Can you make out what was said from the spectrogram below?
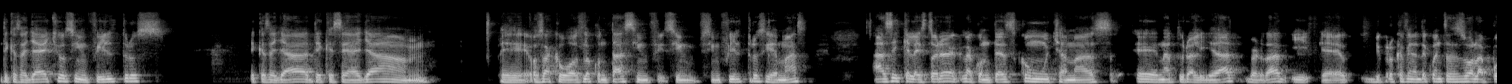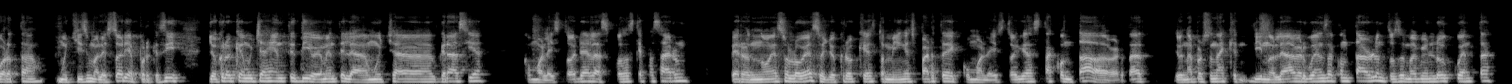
de que se haya hecho sin filtros, de que se haya, de que se haya, eh, o sea, que vos lo contás sin, sin, sin filtros y demás, hace que la historia la contés con mucha más eh, naturalidad, ¿verdad? Y yo creo que a final de cuentas eso le aporta muchísimo a la historia, porque sí, yo creo que mucha gente obviamente le da mucha gracia como la historia de las cosas que pasaron, pero no es solo eso, yo creo que eso también es parte de cómo la historia está contada, ¿verdad? De una persona que no le da vergüenza contarlo, entonces más bien lo cuenta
